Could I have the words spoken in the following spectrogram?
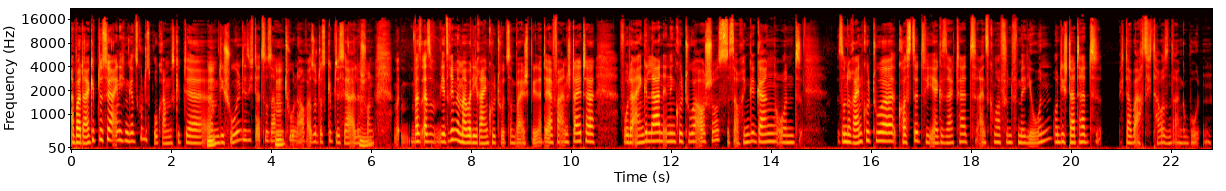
Aber da gibt es ja eigentlich ein ganz gutes Programm. Es gibt ja hm. ähm, die Schulen, die sich da zusammentun hm. auch. Also das gibt es ja alles hm. schon. Was, also jetzt reden wir mal über die Rheinkultur zum Beispiel. Der Veranstalter wurde eingeladen in den Kulturausschuss, ist auch hingegangen und so eine Rheinkultur kostet, wie er gesagt hat, 1,5 Millionen und die Stadt hat, ich glaube, 80.000 angeboten.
